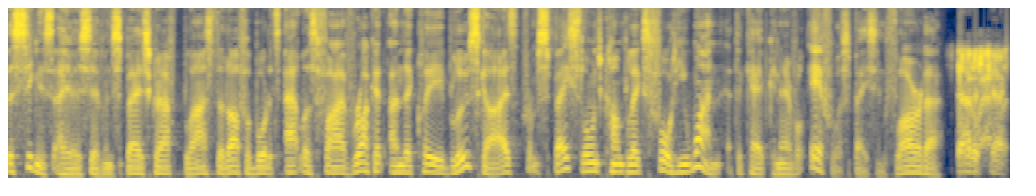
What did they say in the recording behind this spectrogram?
The Cygnus AO7 spacecraft blasted off aboard its Atlas V rocket under clear blue skies from Space Launch Complex 41 at the Cape Canaveral Air Force Base in Florida. Status check.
